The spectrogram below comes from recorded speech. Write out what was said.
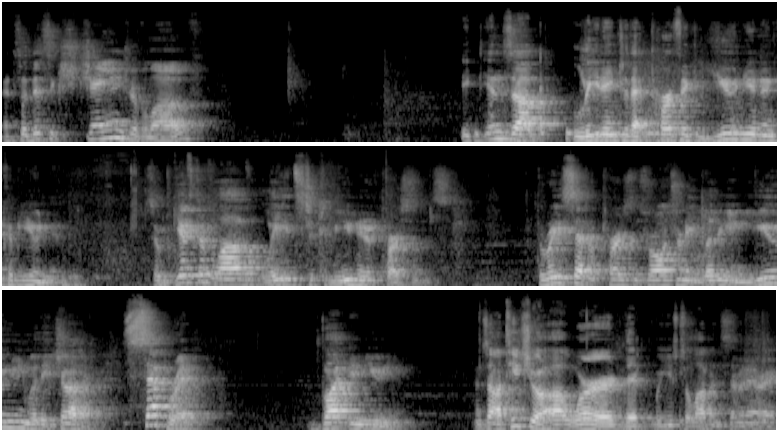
And so this exchange of love it ends up leading to that perfect union and communion. So gift of love leads to communion of persons. Three separate persons for all eternity living in union with each other. Separate but in union. And so I'll teach you a, a word that we used to love in seminary.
